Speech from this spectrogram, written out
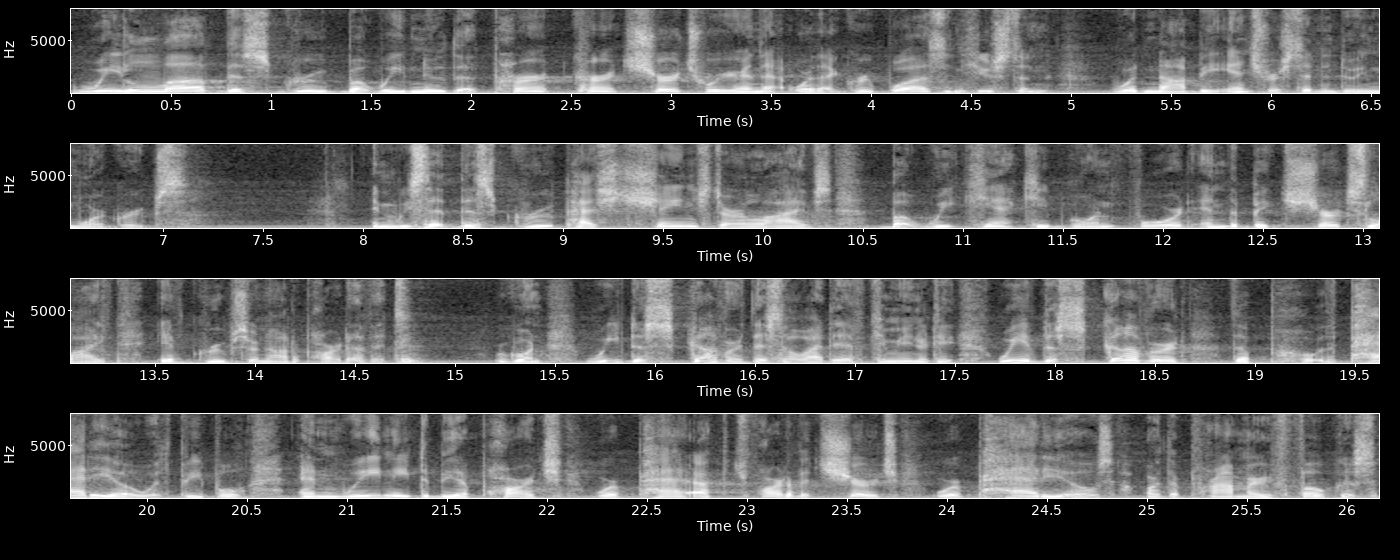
we loved this group, but we knew the current, current church where you're in that where that group was in Houston would not be interested in doing more groups. And we said this group has changed our lives, but we can't keep going forward in the big church life if groups are not a part of it. We're going, we discovered this whole idea of community. We have discovered the, the patio with people, and we need to be a part, we're pa- a part of a church where patios are the primary focus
